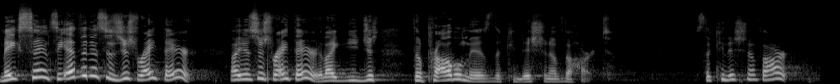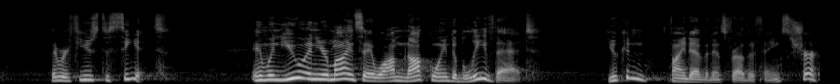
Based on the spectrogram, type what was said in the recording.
Makes sense. The evidence is just right there. Like it's just right there. Like you just the problem is the condition of the heart. It's the condition of the heart. They refuse to see it. And when you in your mind say, Well, I'm not going to believe that, you can find evidence for other things. Sure.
